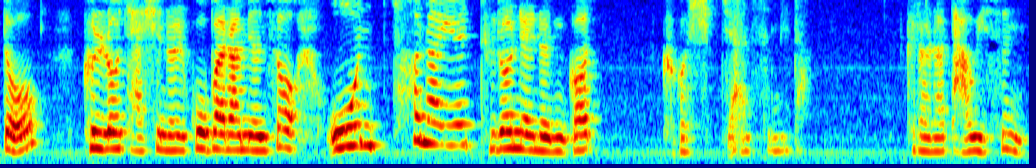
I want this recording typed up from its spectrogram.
또 글로 자신을 고발하면서 온 천하에 드러내는 것 그거 쉽지 않습니다. 그러나 다윗은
